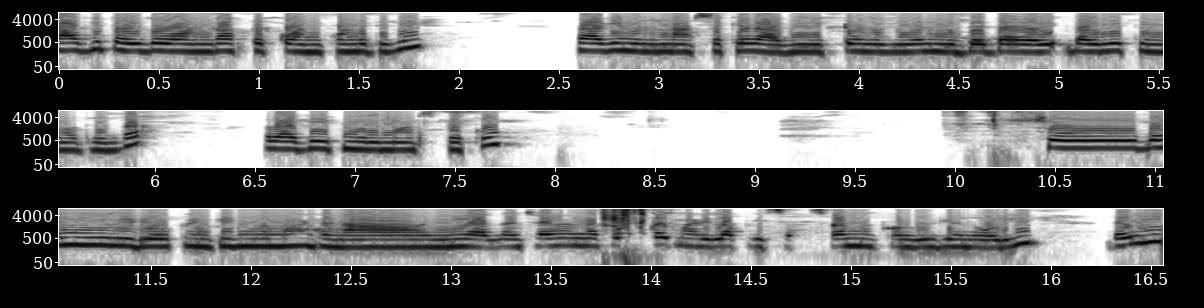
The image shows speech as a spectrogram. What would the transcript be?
ರಾಗಿ ತೊಳೆದು ಒಣಗಾಕ್ಬೇಕು ಅನ್ಕೊಂಡಿದೀವಿ. ರಾಗಿ ಮಿಲ್ ಮಾಡ್ಸಕ್ಕೆ ರಾಗಿ ಹಿಟ್ಟು ನಮ್ಮನೇಲಿ ಮುದ್ದೆ ಡೈಲಿ ತಿನ್ನೋದ್ರಿಂದ ರಾಗಿ ಹಿಟ್ಟು ಮಿಲ್ ಮಾಡಿಸ್ಬೇಕು. ಸೊ ಬನ್ನಿ ವಿಡಿಯೋ ಕಂಟಿನ್ಯೂ ಮಾಡೋಣ. ನೀವು ಅದನ್ನ ಚಾನಲ್ನ ಸಬ್ಸ್ಕ್ರೈಬ್ ಮಾಡಿಲ್ಲ ಪ್ಲೀಸ್ ಸಬ್ಸ್ಕ್ರೈಬ್ ಮಾಡ್ಕೊಂಡು ವಿಡಿಯೋ ನೋಡಿ. ಡೈಲಿ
